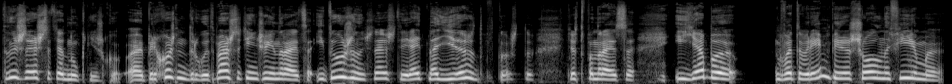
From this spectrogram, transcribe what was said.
Ты начинаешь читать одну книжку, э, переходишь на другую, ты понимаешь, что тебе ничего не нравится, и ты уже начинаешь терять надежду в то, что тебе что понравится. И я бы в это время перешел на фильмы,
